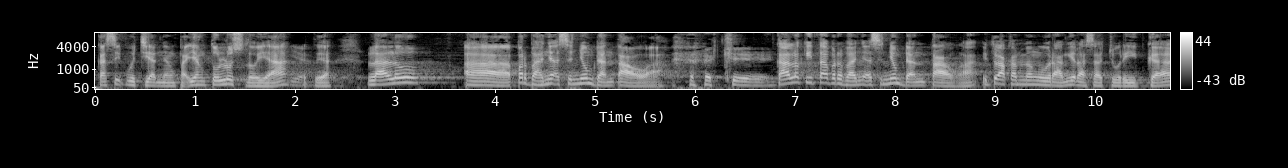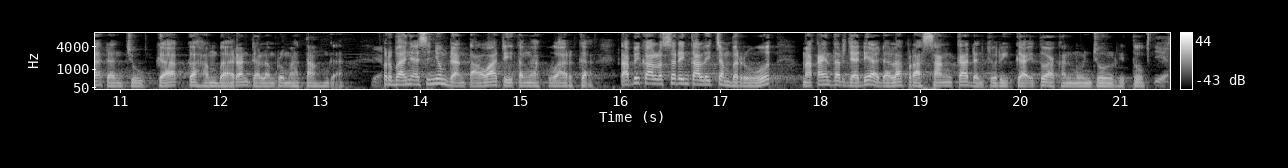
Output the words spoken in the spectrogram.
Kasih pujian yang baik, yang tulus loh ya, ya. gitu ya. Lalu uh, perbanyak senyum dan tawa. Oke. Okay. Kalau kita perbanyak senyum dan tawa, itu akan mengurangi rasa curiga dan juga kehambaran dalam rumah tangga. Ya. Perbanyak senyum dan tawa di tengah keluarga. Tapi kalau sering kali cemberut, maka yang terjadi adalah prasangka dan curiga itu akan muncul gitu. Ya.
